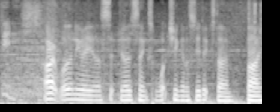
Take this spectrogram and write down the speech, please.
finished. Alright, well, anyway, that's it, guys. Thanks for watching, and I'll see you next time. Bye.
